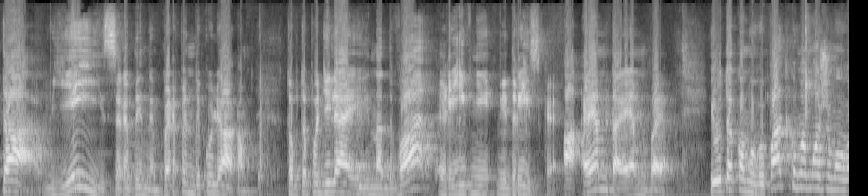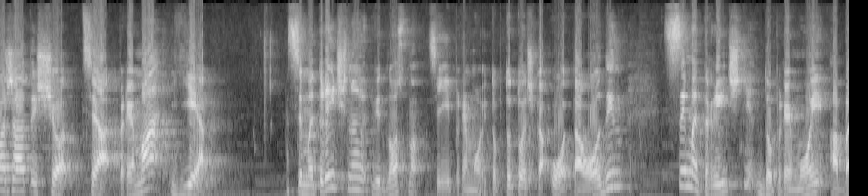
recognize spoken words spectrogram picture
та є її серединним перпендикуляром. Тобто поділяє її на два рівні відрізки АМ та МБ. І у такому випадку ми можемо вважати, що ця пряма є симетричною відносно цієї прямої. Тобто точка О та О1 симетричні до прямої АБ.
